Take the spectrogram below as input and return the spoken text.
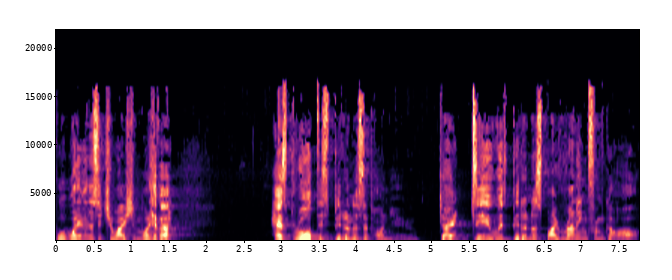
Well, whatever the situation, whatever, has brought this bitterness upon you, don't deal with bitterness by running from God.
